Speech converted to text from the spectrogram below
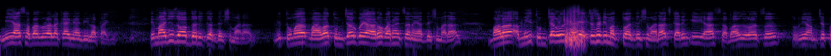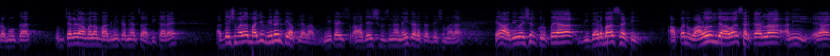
मी या सभागृहाला काय न्याय दिला पाहिजे. ही माझी जबाबदारी होती अध्यक्ष महाराज. मी तुम्हाला मला तुमच्यावर काही आरोप आणायचा नाही अध्यक्ष महाराज. मला मी तुमच्याकडून काही याच्यासाठी मागतो अध्यक्ष महाराज कारण की या सभागृहाचं तुम्ही आमचे प्रमुख आहात. तुमच्याकडे आम्हाला मागणी करण्याचा अधिकार आहे. अध्यक्ष महाराज माझी विनंती आपल्याला. मी काही आदेश सूचना नाही करत अध्यक्ष महाराज. हे अधिवेशन कृपया विदर्भासाठी आपण वाढवून द्यावा सरकारला आणि या-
